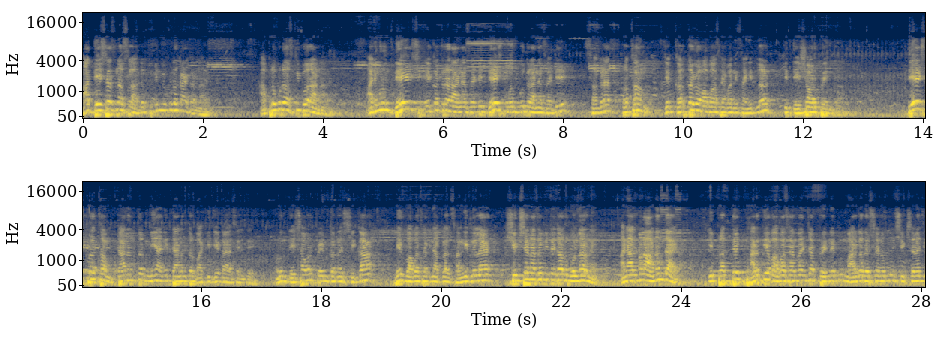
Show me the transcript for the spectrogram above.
हा देशच नसला तर तुम्ही मी कुठं काय करणार? आपलं कुठं अस्तित्व राहणार? आणि म्हणून देश एकत्र राहण्यासाठी देश मजबूत राहण्यासाठी सगळ्यात प्रथम जे कर्तव्य बाबासाहेबांनी सांगितलं की देशावर प्रेम करा. देश प्रथम त्यानंतर मी आणि त्यानंतर बाकी जे काय असेल ते. म्हणून देशावर प्रेम करणं शिका हेच बाबासाहेबांनी आपल्याला सांगितलेलं आहे. शिक्षणाचं मी त्याच्यावर बोलणार नाही. आणि आज मला आनंद आहे की प्रत्येक भारतीय बाबासाहेबांच्या प्रेरणेतून मार्गदर्शनातून शिक्षणाची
